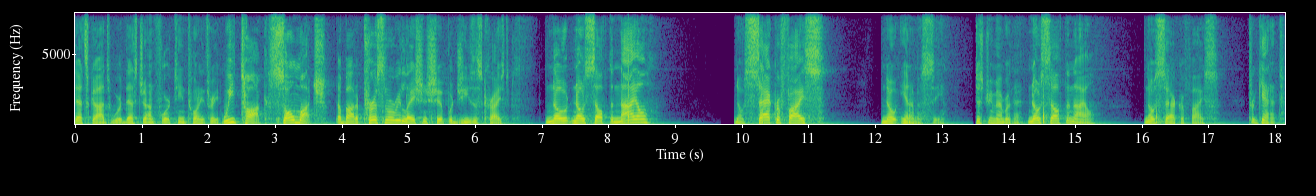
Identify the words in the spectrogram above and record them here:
That's God's word. That's John 14, 23. We talk so much about a personal relationship with Jesus Christ. No, no self denial, no sacrifice, no intimacy. Just remember that. No self denial, no sacrifice. Forget it.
